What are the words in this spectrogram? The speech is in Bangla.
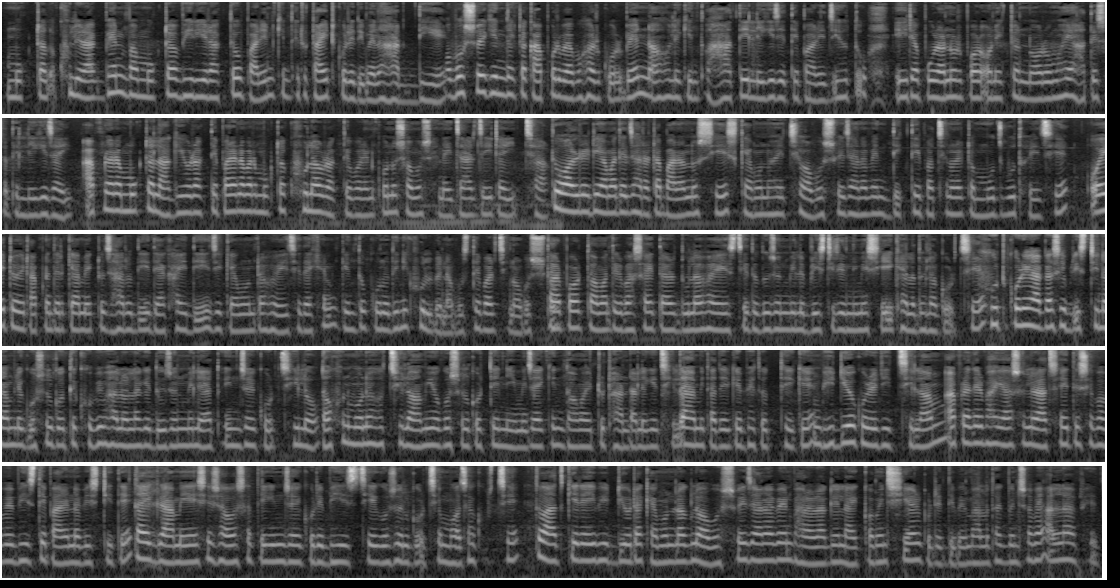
মুখটা খুলে রাখবেন বা মুখটা ভিড়িয়ে রাখতেও পারেন, কিন্তু একটু টাইট করে দিবেন হাত দিয়ে। অবশ্যই কিন্তু একটা কাপড় ব্যবহার করবেন, না হলে কিন্তু হাতে লেগে যেতে পারে। যেহেতু এইটা পোড়ানোর পর অনেকটা নরম হয়ে হাতের সাথে লেগে যায়। আপনারা মুখটা লাগিয়েও রাখতে পারেন, আবার মুখটা খোলাও রাখতে পারেন, কোনো সমস্যা নেই, যার যেটা ইচ্ছা। তো অলরেডি আমাদের ঝাড়াটা বানানো শেষ। কেমন হয়েছে অবশ্যই জানাবেন। দেখতেই পাচ্ছেন অনেকটা মজবুত হয়েছে। ওয়েট ওয়েট আপনাদেরকে আমি একটু ঝাড়ু দিয়ে দেখাই দিই যে কেমনটা হয়েছে, দেখেন। কিন্তু কোনোদিনই খুলবে না, বুঝতে পারছেন অবশ্য তারপর তো আমাদের বাসায় তার দুলা ভাই এসছে, তো দুজন মিলে বৃষ্টিতে নেমে সেই খেলাধুলা করছে। হুট করে আকাশে বৃষ্টি নামলে গোসল করতে খুবই ভালো লাগে, দুজন মিলে এত এনজয় করছিল। তখন মনে হচ্ছিল, আমিও গোসল করতে নেমে যাই, কিন্তু আমার একটু ঠান্ডা লেগেছিল, তাই আমি তাদেরকে ভেতর থেকে ভিডিও করে দিচ্ছিলাম। আপনাদের ভাই আসলে রাজশাহীতে সেভাবে ভিজতে পারে না বৃষ্টিতে, তাই গ্রামে এসে সবার সাথে এনজয় করে ভিজছে, গোসল করছে, মজা করছে। তো আজকের এই ভিডিওটা কেমন লাগল অবশ্যই জানাবেন। ভালো লাগলে লাইক কমেন্ট শেয়ার করে দিবেন। ভালো থাকবেন সবাই। আল্লাহ হাফেজ।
